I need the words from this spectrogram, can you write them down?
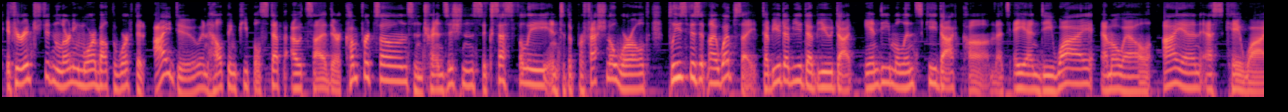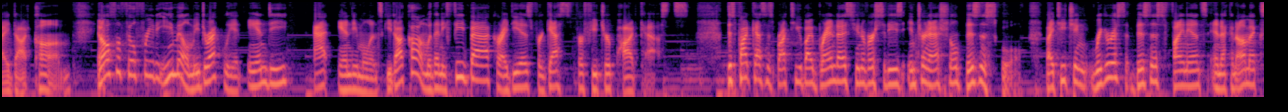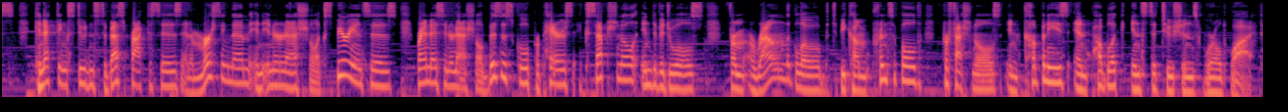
If you're interested in learning more about the work that I do in helping people step outside their comfort zones and transition successfully into the professional world, please visit my website, www.andymolinsky.com. That's A N D Y M O L I N S K Y.com. And also feel free to email me directly at andy at andymolinsky.com with any feedback or ideas for guests for future podcasts. This podcast is brought to you by Brandeis University's International Business School. By teaching rigorous business, finance, and economics, connecting students to best practices, and immersing them in international experiences, Brandeis International Business School prepares exceptional individuals from around the globe to become principled professionals in companies and public institutions worldwide.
